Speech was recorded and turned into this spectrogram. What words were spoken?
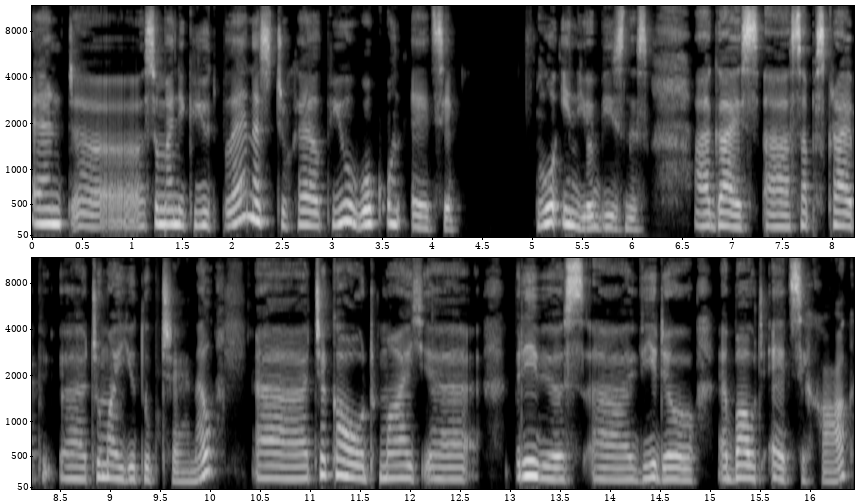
and uh, so many cute planners to help you work on etsy or in your business. Uh, guys, uh, subscribe uh, to my YouTube channel. Uh, check out my uh, previous uh, video about Etsy hack.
